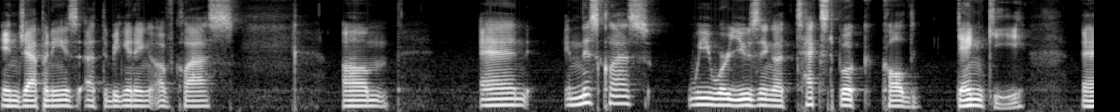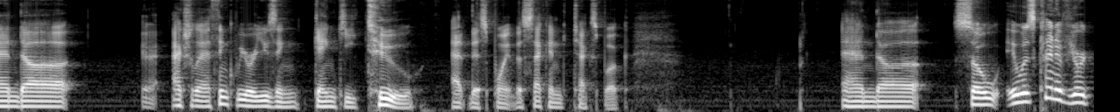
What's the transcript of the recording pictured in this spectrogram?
in Japanese at the beginning of class. Um, and in this class, we were using a textbook called Genki, and uh, actually, I think we were using Genki 2 at this point, the second textbook. And uh, so it was kind of your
